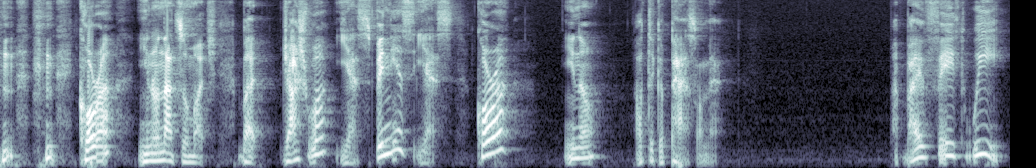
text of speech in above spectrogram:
Korah, you know, not so much. But Joshua, yes. Phineas, yes. Korah, you know, I'll take a pass on that. But by faith, we,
